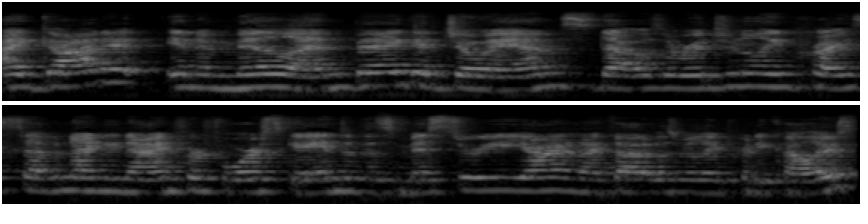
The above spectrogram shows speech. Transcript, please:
I got it in a mill end bag at Joann's that was originally priced $7.99 for four skeins of this mystery yarn, and I thought it was really pretty colors.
